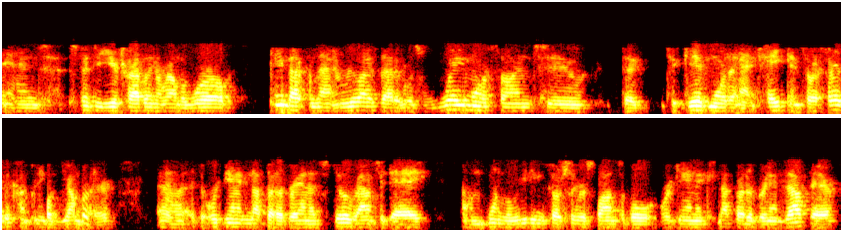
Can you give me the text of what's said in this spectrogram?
and spent a year traveling around the world. Came back from that and realized that it was way more fun to to, to give more than I take. And so I started a company called Yumbutter. Uh, it's an organic nut butter brand that's still around today, um, one of the leading socially responsible organic nut butter brands out there,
